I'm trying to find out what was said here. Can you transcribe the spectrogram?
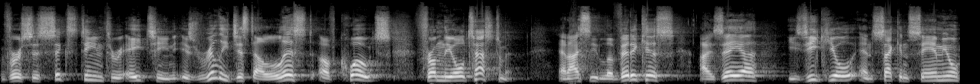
verses 16 through 18, is really just a list of quotes from the Old Testament. And I see Leviticus, Isaiah, Ezekiel, and 2 Samuel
